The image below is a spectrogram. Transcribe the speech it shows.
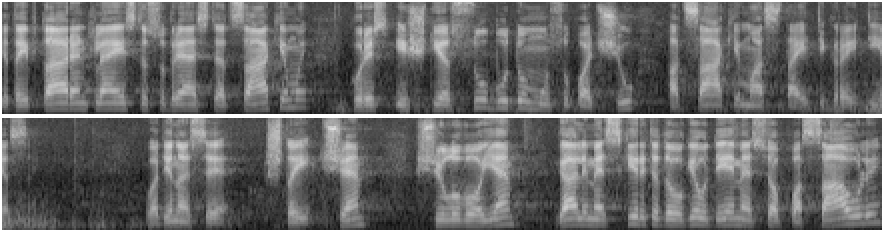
kitaip tariant, leisti subręsti atsakymui, kuris iš tiesų būtų mūsų pačių atsakymas tai tikrai tiesai. Vadinasi, štai čia, Šiluvoje, galime skirti daugiau dėmesio pasauliui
